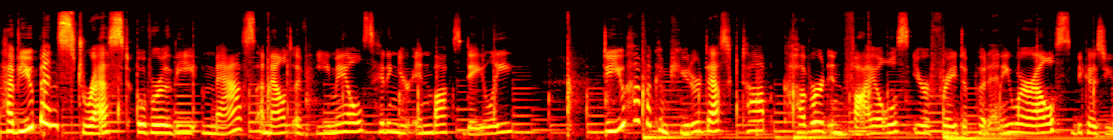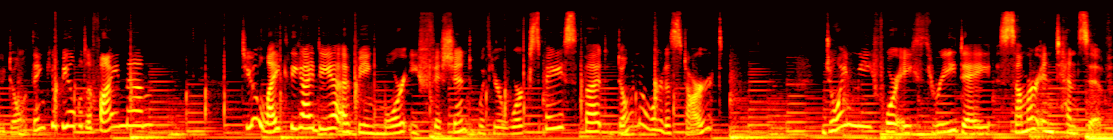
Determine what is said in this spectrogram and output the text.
Have you been stressed over the mass amount of emails hitting your inbox daily? Do you have a computer desktop covered in files you're afraid to put anywhere else because you don't think you'll be able to find them? Do you like the idea of being more efficient with your workspace but don't know where to start? Join me for a three day summer intensive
